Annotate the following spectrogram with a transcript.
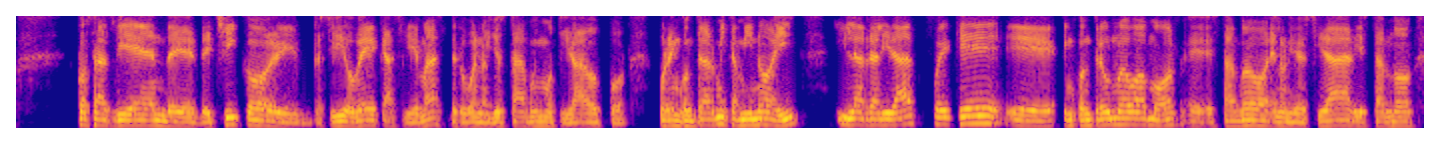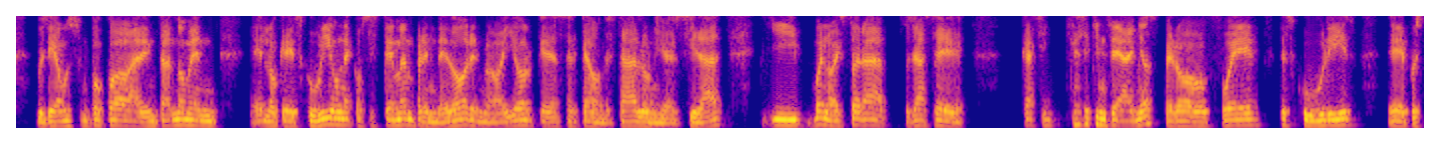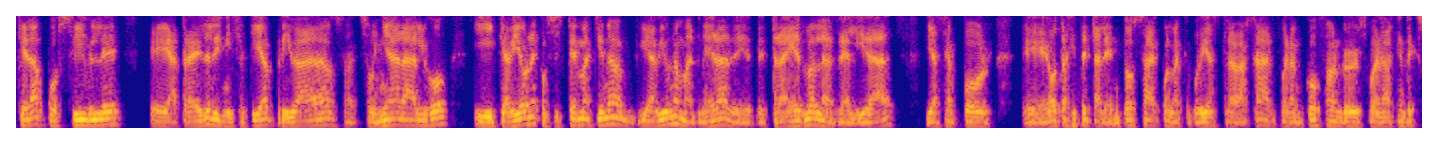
cosas bien de, de, chico y recibido becas y demás, pero bueno, yo estaba muy motivado por, por encontrar mi camino ahí y la realidad fue que eh, encontré un nuevo amor eh, estando en la universidad y estando, pues digamos, un poco adentrándome en lo que descubrí, un ecosistema emprendedor en Nueva York, que era cerca de donde estaba la universidad. Y bueno, esto era pues ya hace casi, casi 15 años, pero fue descubrir eh, pues que era posible eh, a través de la iniciativa privada, o sea, soñar algo y que había un ecosistema, que una, había una manera de, traerlo a la realidad, ya sea por eh, otra gente talentosa con la que podías trabajar, fueran co-founders, fuera gente que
